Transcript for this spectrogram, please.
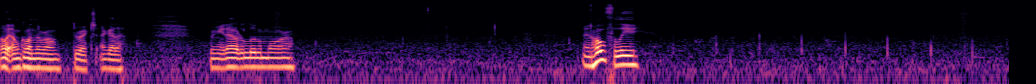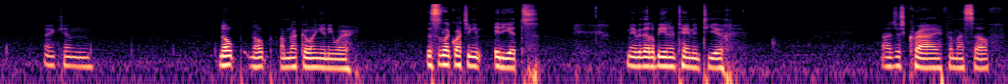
Oh wait, I'm going the wrong direction. I gotta bring it out a little more. And hopefully I can... Nope, nope, I'm not going anywhere. This is like watching an idiot. Maybe that'll be entertaining to you. I'll just cry for myself.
